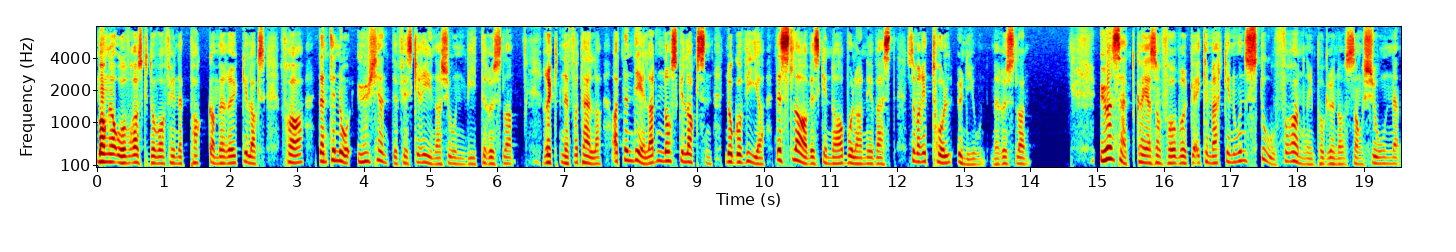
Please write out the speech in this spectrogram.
Mange er overrasket over å finne pakker med røykelaks fra den til nå ukjente fiskerinasjonen Hviterussland. Ryktene forteller at en del av den norske laksen nå går via det slaviske nabolandet i vest, som er i tollunion med Russland. Uansett kan jeg som forbruker ikke merke noen stor forandring pga. sanksjonene.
